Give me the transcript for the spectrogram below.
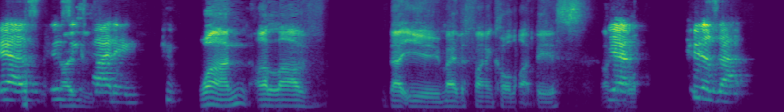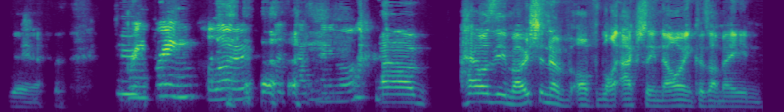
yeah, it was, it was exciting. One, I love that you made the phone call like this. Like, Yeah. Who does that? Yeah. Bring, bring. Hello. Doesn't happen anymore. um, how was the emotion of, of like actually knowing? Because I mean,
